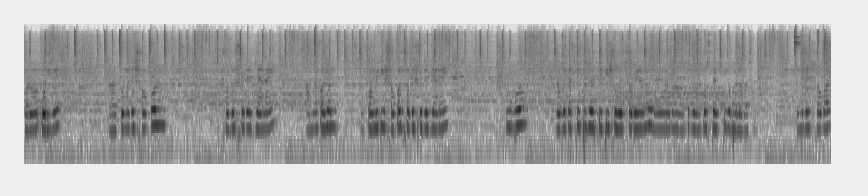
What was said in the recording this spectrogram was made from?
ঘরোয়া পরিবেশ। তোমাদের সকল সদস্যদের জানাই। আমরা কজন কমিটির সকল সদস্যদের জানাই। শুভ জগদ্ধাত্রী পুজোর প্রীতি, শুভেচ্ছা, অভিনন্দন এবং আমার অন্তরের অন্তঃস্থল থেকে ভালোবাসা। তোমাদের সবার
